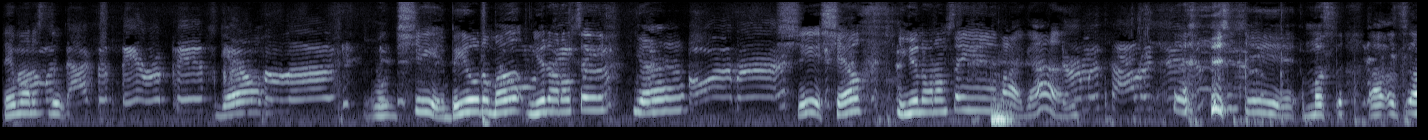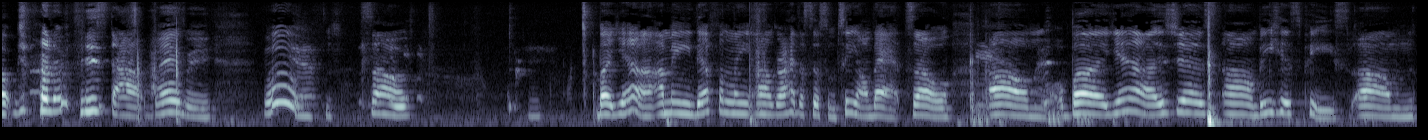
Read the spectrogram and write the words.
They want us to doctor, therapist, Girl. counselor, shit, build them up. You know what I'm saying? Yeah. Shit, shelf. You know what I'm saying? Like God. Shit. Must uh, so, let me stop, baby. Woo. Yeah. So but yeah, I mean definitely uh girl I had to sip some tea on that. So um but yeah, it's just um be his peace. Um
